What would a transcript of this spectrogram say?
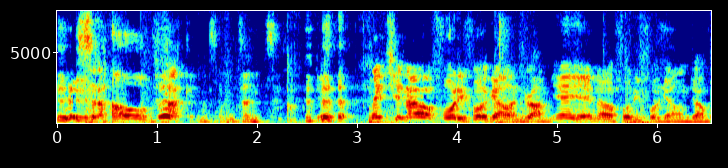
It's a whole fucking sentence. Just, Let you know a 44 gallon drum. Yeah, yeah, no, a 44 gallon drum.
